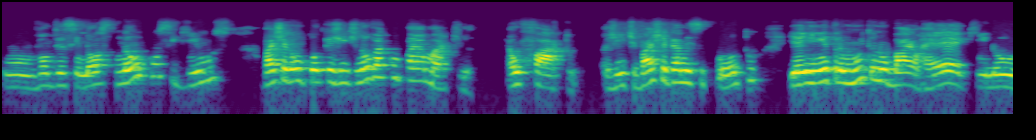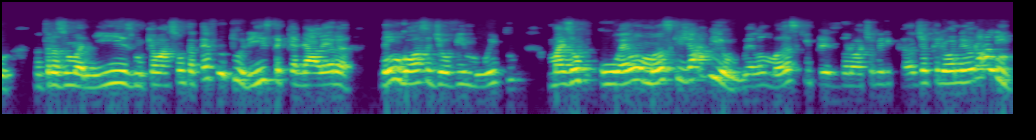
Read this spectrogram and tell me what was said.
o, vamos dizer assim, nós não conseguimos vai chegar um ponto que a gente não vai acompanhar a máquina. É um fato. A gente vai chegar nesse ponto, e aí entra muito no biohacking, no, no transhumanismo, que é um assunto até futurista, que a galera nem gosta de ouvir muito, mas o, o Elon Musk já viu. O Elon Musk, empreendedor norte-americano, já criou a Neuralink.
